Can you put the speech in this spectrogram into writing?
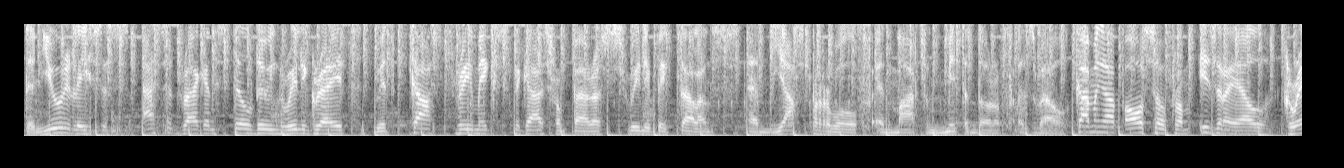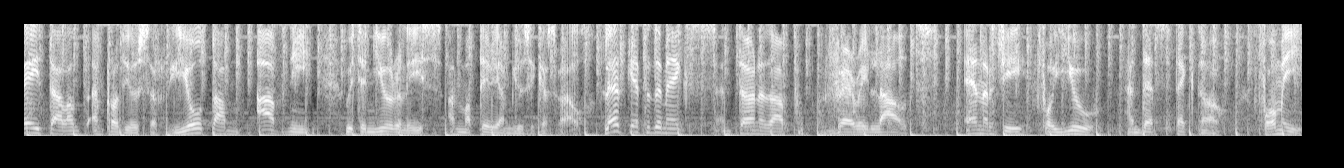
the new releases. Acid Dragon still doing really great with KAS:ST Remix, the guys from Paris, really big talents, and Jasper Wolf and Martin Mittendorf as well. Coming up also from Israel, great talent and producer Yotam Avni with a new release on Materia Music as well. Let's get to the mix and turn it up very loud. Energy for you, and that's techno for me,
